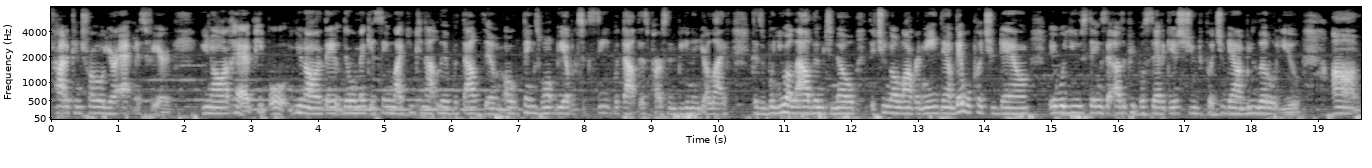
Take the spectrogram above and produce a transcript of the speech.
try to control your atmosphere. You know, I've had people, you know, they, they will make it seem like you cannot live without them. Oh, things won't be able to succeed without this person being in your life. Because when you allow them to know that you no longer need them, they will put you down. They will use things that other people said against you to put you down, belittle you. Um,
